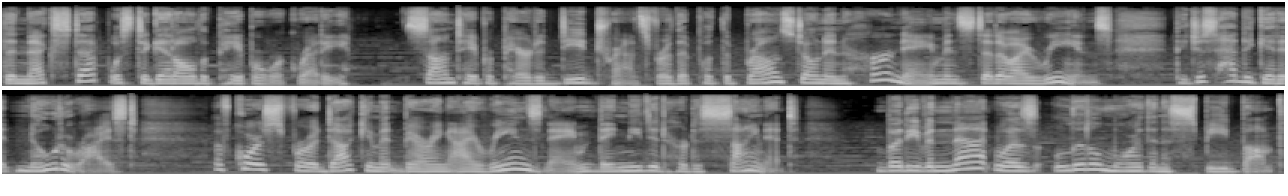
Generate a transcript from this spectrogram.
The next step was to get all the paperwork ready. Sante prepared a deed transfer that put the brownstone in her name instead of Irene's. They just had to get it notarized. Of course, for a document bearing Irene's name, they needed her to sign it. But even that was little more than a speed bump.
